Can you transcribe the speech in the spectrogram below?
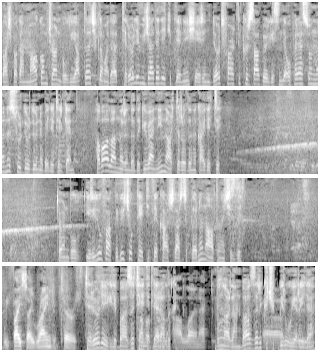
Başbakan Malcolm Turnbull yaptığı açıklamada terörle mücadele ekiplerinin şehrin 4 farklı kırsal bölgesinde operasyonlarını sürdürdüğünü belirtirken havaalanlarında da güvenliğin arttırıldığını kaydetti. Turnbull irili ufaklı birçok tehditle karşılaştıklarının altını çizdi. Terörle ilgili bazı tehditler aldık. Bunlardan bazıları küçük bir uyarıyla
